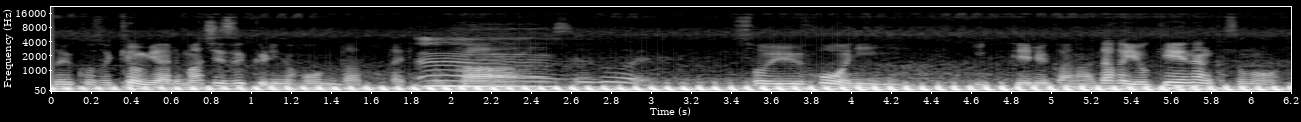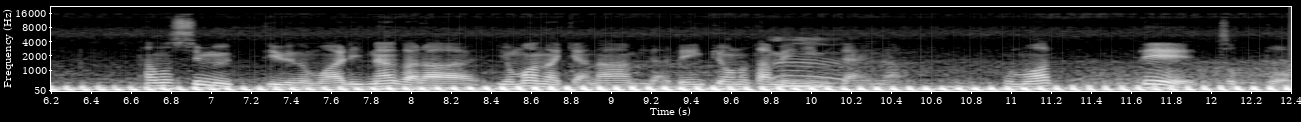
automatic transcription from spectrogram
それこそ興味ある街づくりの本だったりとか、そういう方に行ってるかな。だから余計なんかその楽しむっていうのもありながら読まなきゃなみたいな勉強のためにみたいなのもあってちょっとこ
